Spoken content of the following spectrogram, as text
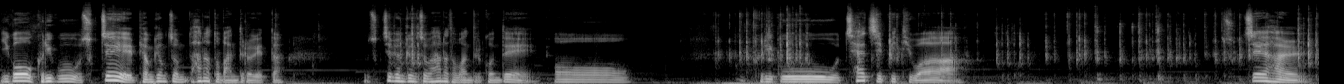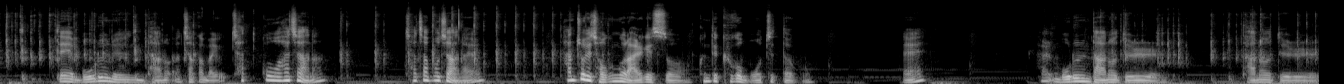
이거 그리고 숙제 변경점 하나 더 만들어야겠다 숙제 변경점 하나 더 만들 건데 어 그리고 챗 GPT와 숙제할 때 모르는 단어 아, 잠깐만 이거 찾고 하지 않아? 찾아보지 않아요? 한쪽에 적은 건 알겠어 근데 그거 뭐 어쨌다고 에? 할- 모르는 단어들 단어들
